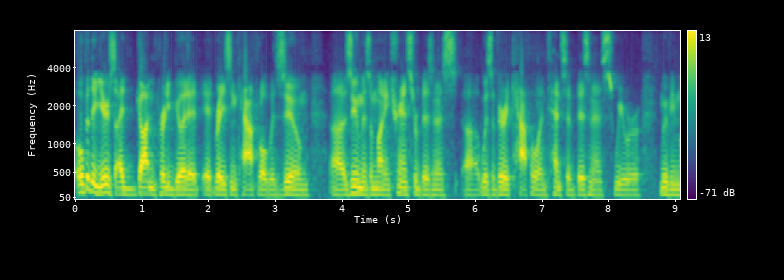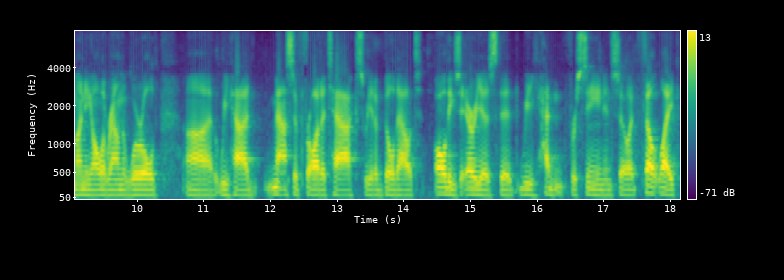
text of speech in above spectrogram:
over the years, I'd gotten pretty good at, at raising capital with Xoom. Uh, Xoom, as a money transfer business, uh, was a very capital intensive business. We were moving money all around the world. Uh, we had massive fraud attacks. We had to build out all these areas that we hadn't foreseen. And so it felt like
